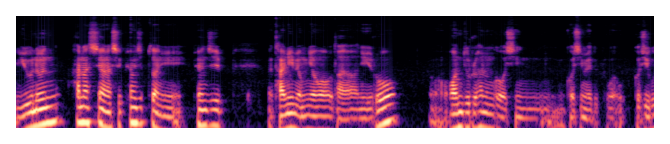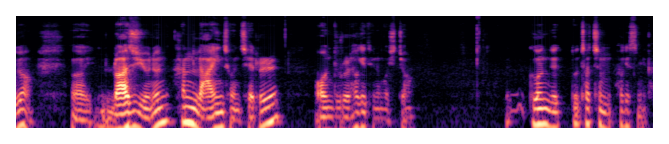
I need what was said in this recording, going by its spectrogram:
U는 하나씩 하나씩 편집 단위 편집 단위 명령어 단위로 어, 언두를 하는 것인 것임에도 불구하고 것이고요. 어, 라지 U는 한 라인 전체를 언두를 하게 되는 것이죠. 그건 이제 또 차츰 하겠습니다.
